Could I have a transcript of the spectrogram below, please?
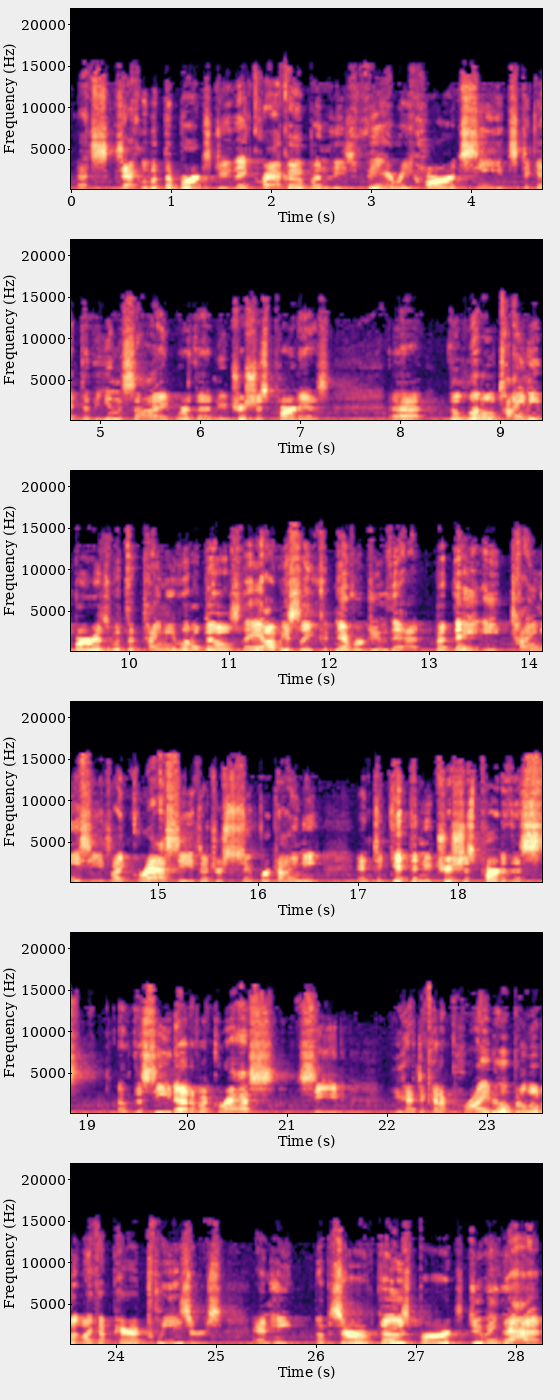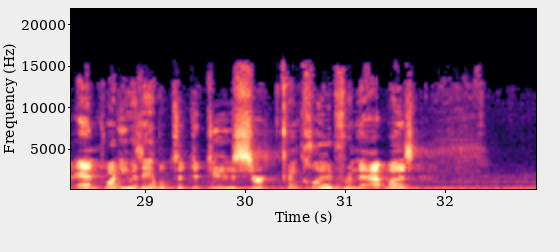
that's exactly what the birds do. They crack open these very hard seeds to get to the inside where the nutritious part is. Uh, the little tiny birds with the tiny little bills, they obviously could never do that, but they eat tiny seeds like grass seeds, which are super tiny. And to get the nutritious part of this of the seed out of a grass seed, you have to kind of pry it open a little bit like a pair of tweezers. And he observed those birds doing that. And what he was able to deduce or conclude from that was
